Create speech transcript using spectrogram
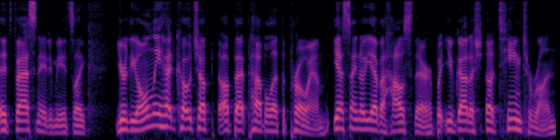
it fascinated me. It's like you're the only head coach up, up at Pebble at the Pro Am. Yes, I know you have a house there, but you've got a, a team to run.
